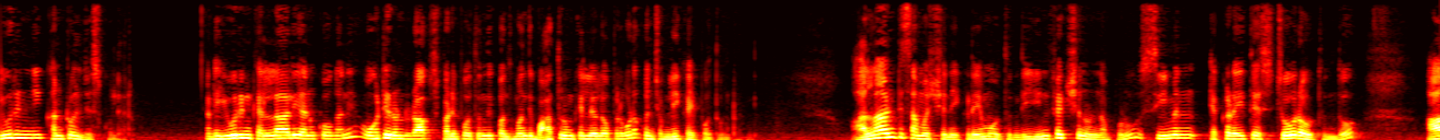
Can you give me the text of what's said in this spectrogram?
యూరిన్ని కంట్రోల్ చేసుకోలేరు. అంటే యూరిన్కి వెళ్ళాలి అనుకోగానే ఒకటి రెండు డ్రాప్స్ పడిపోతుంది. కొంతమంది బాత్రూమ్కి వెళ్ళే లోపల కూడా కొంచెం లీక్ అయిపోతుంటుంది. అలాంటి సమస్యని ఇక్కడ ఏమవుతుంది? ఇన్ఫెక్షన్ ఉన్నప్పుడు సీమెన్ ఎక్కడైతే స్టోర్ అవుతుందో ఆ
